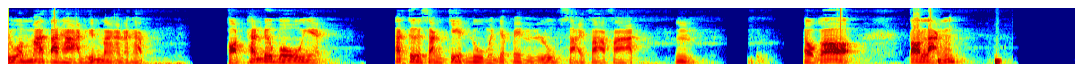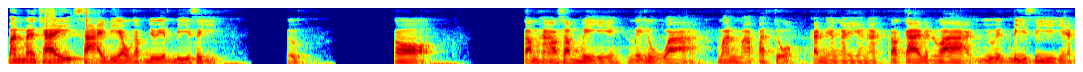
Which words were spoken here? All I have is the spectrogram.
รวมมาตรฐานขึ้นมานะครับพอร์ต Thunderbolt เนี่ย ถ้าเกิดสังเกตดูมันจะเป็นรูปสายฟ้าฟาด อืม แล้วก็ตอนหลัง มันมาใช้สายเดียวกับ USB-C เออก็ somehow some way ไม่รู้ว่ามันมาประจบกันยังไงนะ ก็กลายเป็นว่า USB-C เนี่ย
